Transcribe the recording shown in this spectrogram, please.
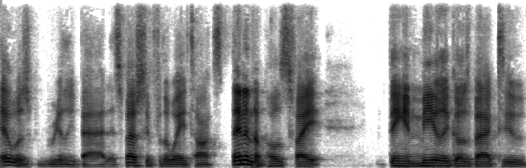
It was really bad, especially for the way he talks. Then in the post fight, thing immediately goes back to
